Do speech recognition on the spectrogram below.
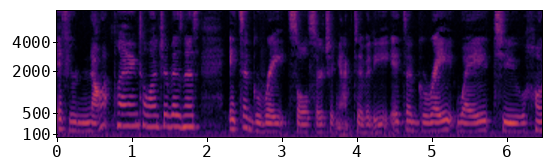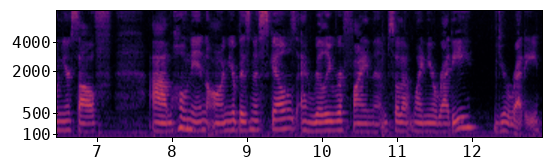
if you're not planning to launch your business, it's a great soul searching activity. It's a great way to hone yourself, um, hone in on your business skills, and really refine them so that when you're ready, you're ready.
